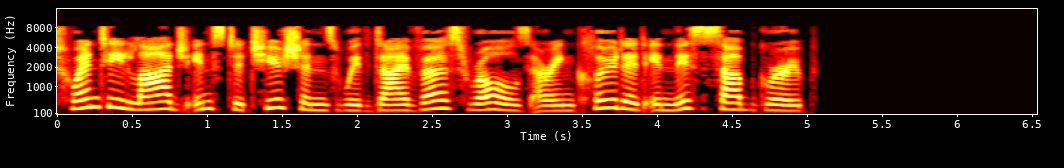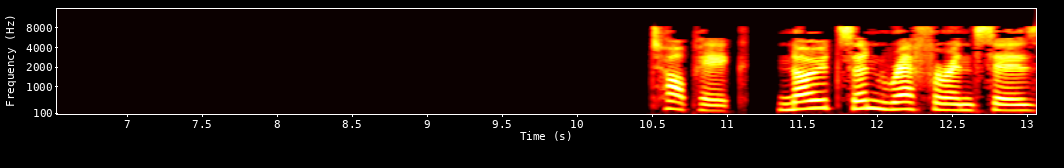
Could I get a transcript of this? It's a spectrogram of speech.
Twenty large institutions with diverse roles are included in this subgroup. Topic: Notes and references.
